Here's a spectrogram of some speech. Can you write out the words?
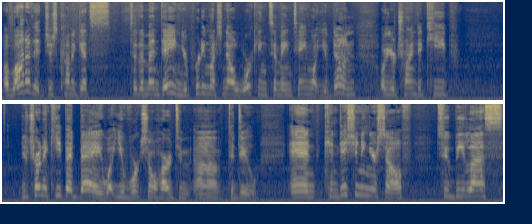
A lot of it just kind of gets to the mundane. You're pretty much now working to maintain what you've done, or you're trying to keep. You're trying to keep at bay what you've worked so hard to uh, to do, and conditioning yourself to be less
